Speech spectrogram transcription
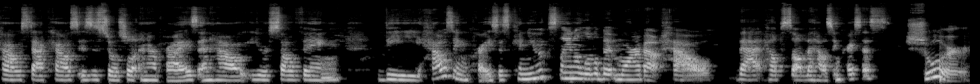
how Stackhouse is a social enterprise and how you're solving the housing crisis. Can you explain a little bit more about how that helps solve the housing crisis? Sure.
